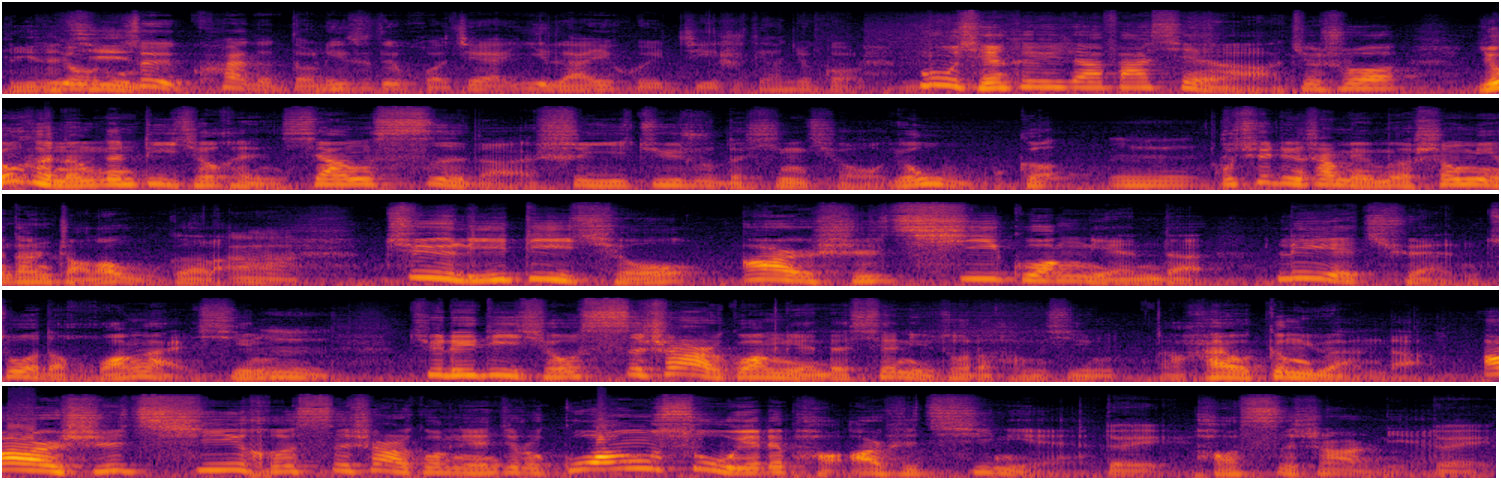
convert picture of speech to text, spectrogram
用最快的等离子体火箭一来一回几十天就够了。目前科学家发现啊，就是说有可能跟地球很相似的适宜居住的星球有五个，嗯，不确定上面有没有生命，但是找到五个了啊。距离地球二十七光年的猎犬座的黄矮星，嗯。距离地球四十二光年的仙女座的恒星啊，还有更远的二十七和四十二光年，就是光速也得跑二十七年，对，跑四十二年，对，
